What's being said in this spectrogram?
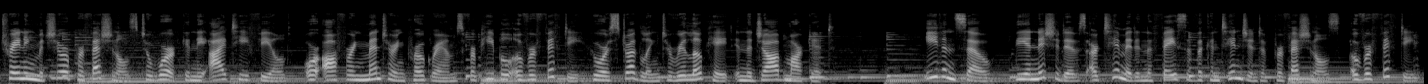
training mature professionals to work in the IT field, or offering mentoring programs for people over 50 who are struggling to relocate in the job market. Even so, the initiatives are timid in the face of the contingent of professionals over 50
